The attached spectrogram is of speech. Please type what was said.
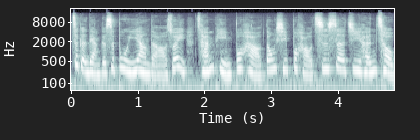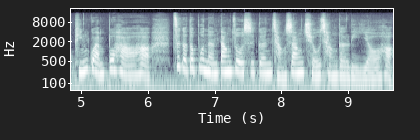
这个两个是不一样的啊，所以产品不好，东西不好吃，设计很丑，品管不好哈，这个都不能当做是跟厂商求偿的理由哈。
